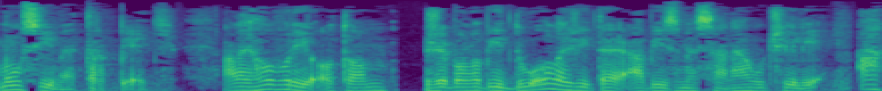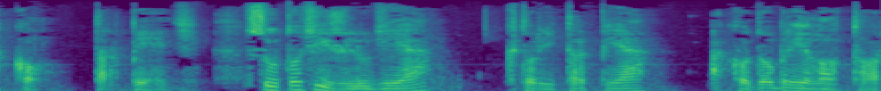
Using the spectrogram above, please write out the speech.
musíme trpieť. Ale hovorí o tom, že bolo by dôležité, aby sme sa naučili, ako trpieť. Sú totiž ľudia, ktorí trpia ako dobrý lotor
